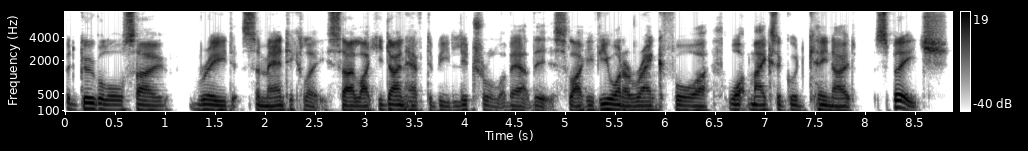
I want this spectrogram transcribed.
but Google also read semantically. So like you don't have to be literal about this. Like if you want to rank for what makes a good keynote speech,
